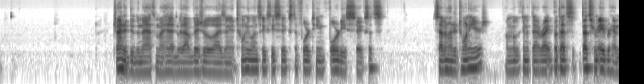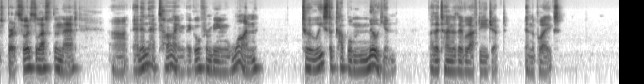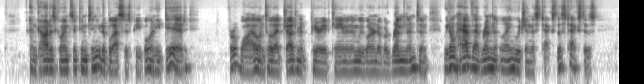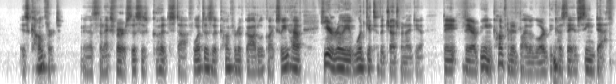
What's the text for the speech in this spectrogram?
trying to do the math in my head without visualizing it. 2166 to 1446 that's 720 years? I'm looking at that right but that's that's from abraham's birth. So it's less than that. Uh, and in that time they go from being one to at least a couple million by the time that they've left egypt and the plagues. And god is going to continue to bless his people and he did for a while until that judgment period came and then we learned of a remnant and we don't have that remnant language in this text. This text is is comfort. I mean that's the next verse. This is good stuff. What does the comfort of god look like? So you have here really would get to the judgment idea. They they are being comforted by the lord because they have seen death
